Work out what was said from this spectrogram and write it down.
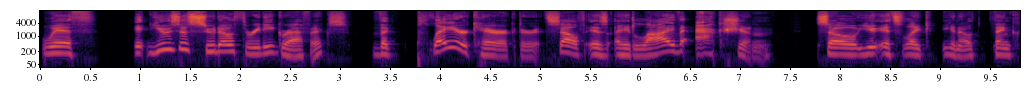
with it uses pseudo 3D graphics. The player character itself is a live action. So you it's like, you know, think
